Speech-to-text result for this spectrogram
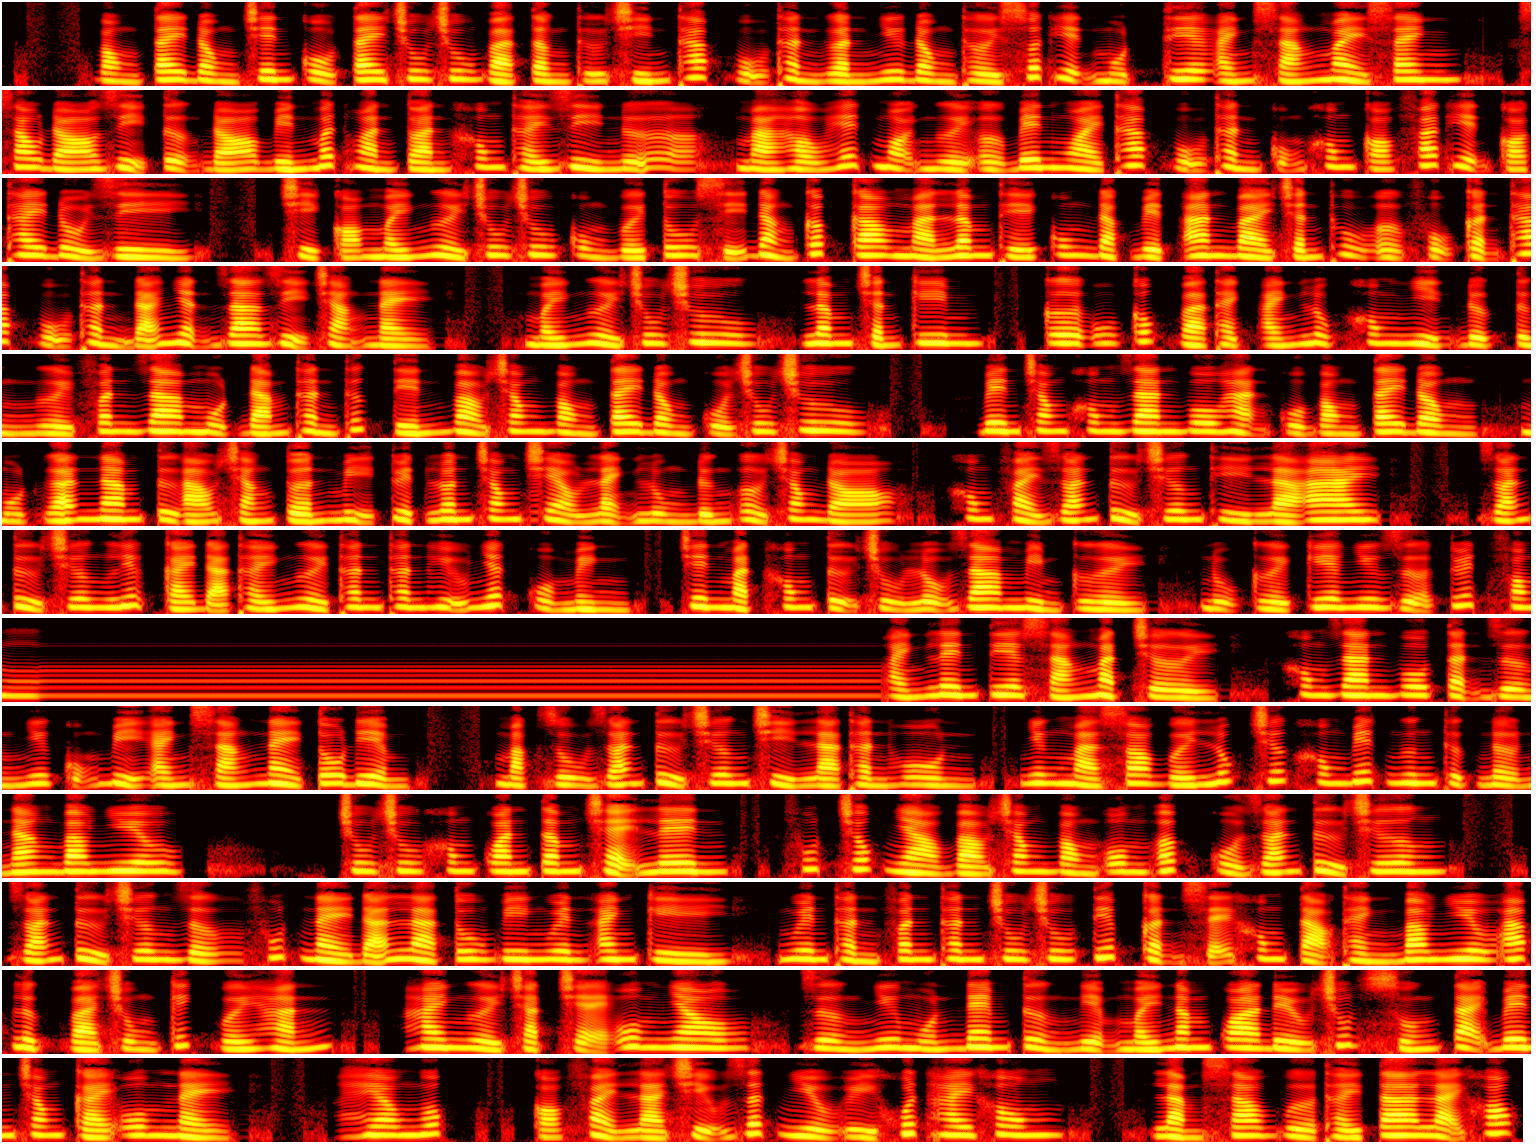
Vòng tay đồng trên cổ tay Chu Chu và tầng thứ 9 tháp vũ thần gần như đồng thời xuất hiện một tia ánh sáng mày xanh. Sau đó dị tượng đó biến mất hoàn toàn không thấy gì nữa, mà hầu hết mọi người ở bên ngoài tháp vũ thần cũng không có phát hiện có thay đổi gì. Chỉ có mấy người chu chu cùng với tu sĩ đẳng cấp cao mà Lâm Thế Cung đặc biệt an bài chấn thủ ở phụ cận tháp vũ thần đã nhận ra dị trạng này. Mấy người chu chu, Lâm Chấn Kim, cơ u cốc và thạch ánh lục không nhịn được từng người phân ra một đám thần thức tiến vào trong vòng tay đồng của chu chu. Bên trong không gian vô hạn của vòng tay đồng, một gã nam tử áo trắng tuấn Mỹ tuyệt luân trong trẻo lạnh lùng đứng ở trong đó. Không phải Doãn Tử Trương thì là ai? Doãn tử trương liếc cái đã thấy người thân thân hữu nhất của mình, trên mặt không tự chủ lộ ra mỉm cười, nụ cười kia như giữa tuyết phong. Ánh lên tia sáng mặt trời, không gian vô tận dường như cũng bị ánh sáng này tô điểm. Mặc dù Doãn Tử Trương chỉ là thần hồn, nhưng mà so với lúc trước không biết ngưng thực nở nang bao nhiêu. Chu Chu không quan tâm chạy lên, phút chốc nhào vào trong vòng ôm ấp của Doãn Tử Trương. Doãn Tử Trương giờ phút này đã là tu vi nguyên anh kỳ, nguyên thần phân thân Chu Chu tiếp cận sẽ không tạo thành bao nhiêu áp lực và trùng kích với hắn. Hai người chặt chẽ ôm nhau, dường như muốn đem tưởng niệm mấy năm qua đều chút xuống tại bên trong cái ôm này. Heo ngốc, có phải là chịu rất nhiều ủy khuất hay không? Làm sao vừa thấy ta lại khóc?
